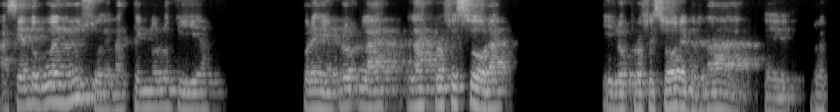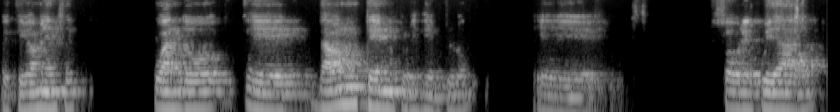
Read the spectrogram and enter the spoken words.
haciendo buen uso de las tecnologías, por ejemplo, la- las profesoras y los profesores, ¿verdad? Eh, respectivamente, cuando eh, daban un tema, por ejemplo, eh, sobre el cuidado,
